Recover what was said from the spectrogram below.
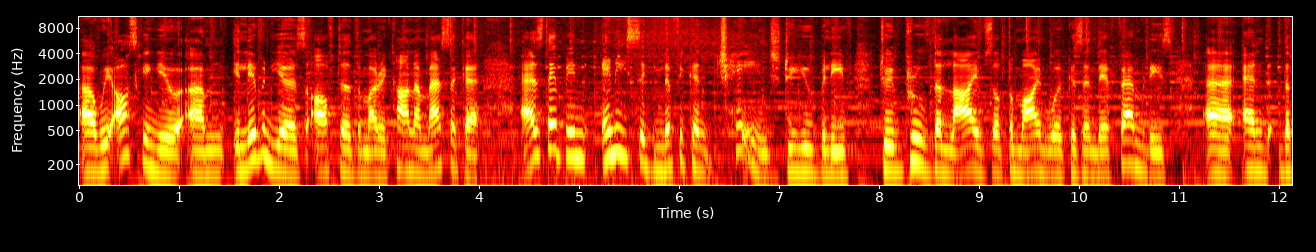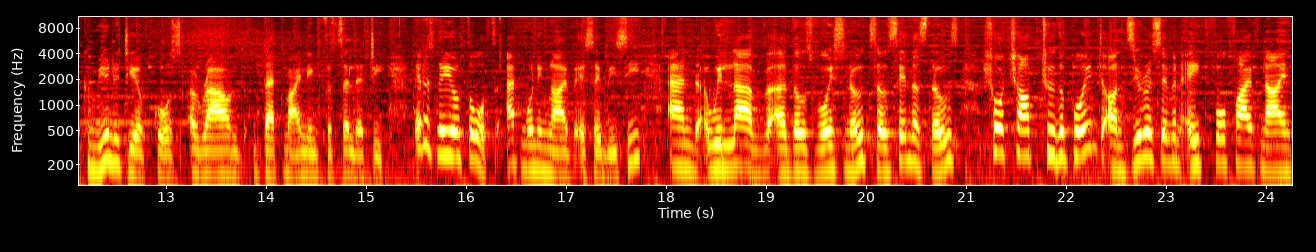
Uh, we're asking you um, 11 years after the Marikana massacre, has there been any significant change, do you believe, to improve the lives of the mine workers and their families uh, and the community, of course, around that mining facility? Let us know your thoughts at Morning Live SABC. And we love uh, those voice notes, so send us those short, sharp, to the point on 078459.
